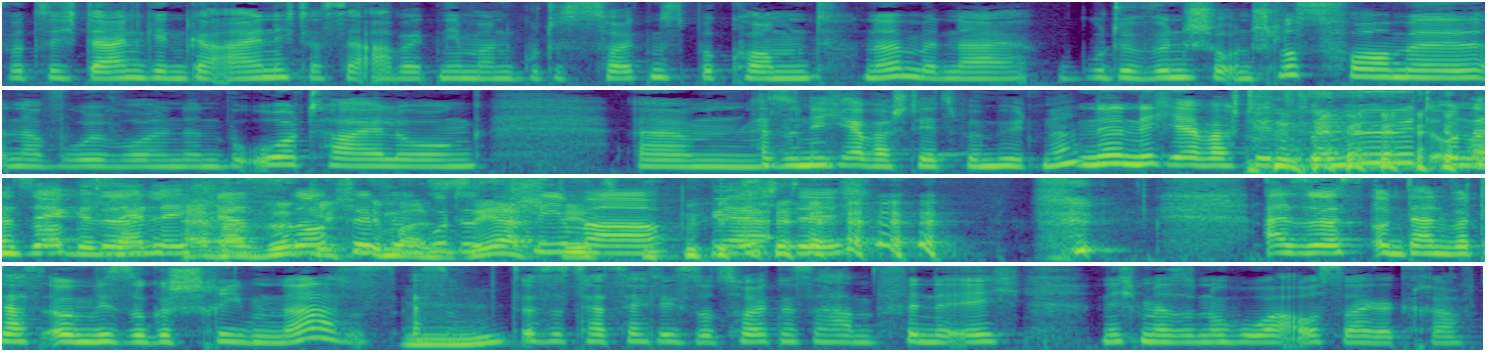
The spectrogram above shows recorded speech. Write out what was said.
wird sich dahingehend geeinigt, dass der Arbeitnehmer ein gutes Zeugnis bekommt, ne, mit einer gute Wünsche- und Schlussformel, einer wohlwollenden Beurteilung. Ähm, Also nicht, er war stets bemüht, ne? Ne, nicht, er war stets bemüht und, Und er sehr sorgte, gesellig. Er Er, sorgte für immer ein gutes sehr Klima. stets Richtig. Also das, und dann wird das irgendwie so geschrieben, ne? Das ist, also, das ist tatsächlich so, Zeugnisse haben, finde ich, nicht mehr so eine hohe Aussagekraft.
